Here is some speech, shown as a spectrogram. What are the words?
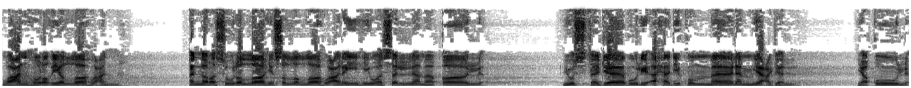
وعنه رضي الله عنه أن رسول الله صلى الله عليه وسلم قال يستجاب لأحدكم ما لم يعجل. يقول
